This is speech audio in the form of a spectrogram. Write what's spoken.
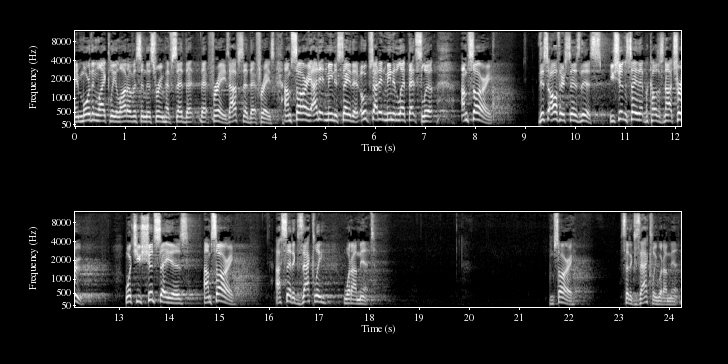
And more than likely, a lot of us in this room have said that, that phrase. I've said that phrase. I'm sorry, I didn't mean to say that. Oops, I didn't mean to let that slip. I'm sorry. This author says this You shouldn't say that because it's not true. What you should say is, I'm sorry. I said exactly what I meant. I'm sorry. I said exactly what I meant.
